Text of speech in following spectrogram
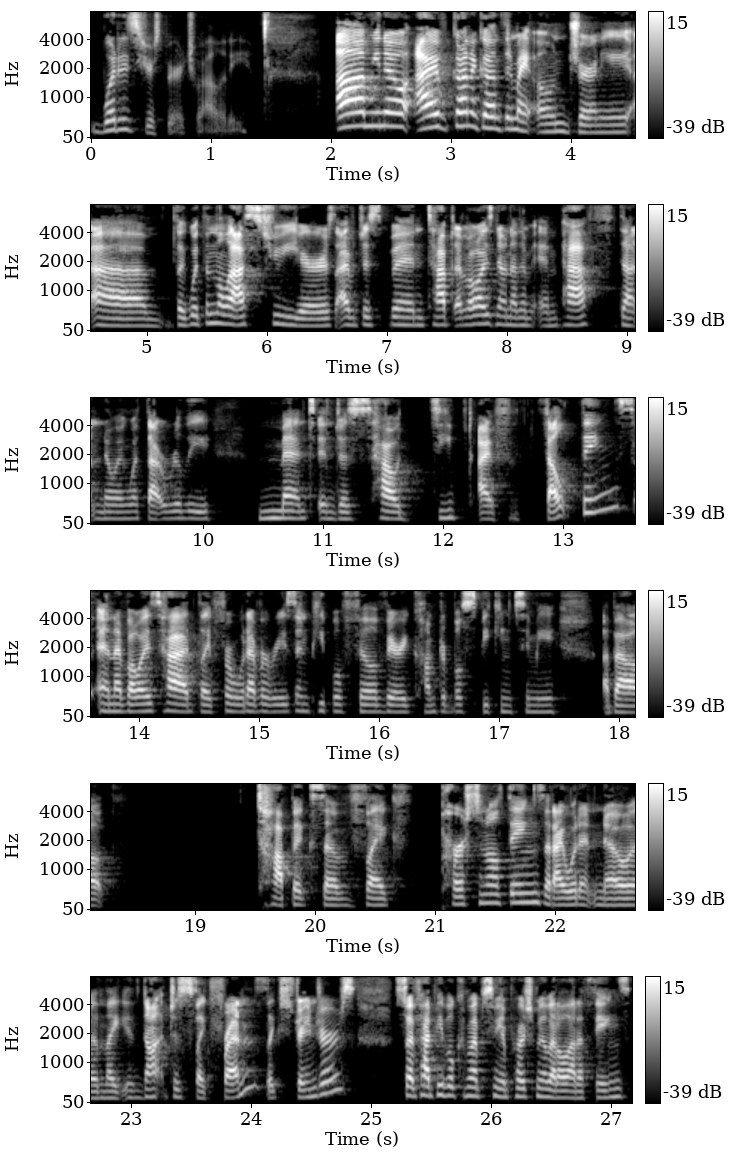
what is your spirituality? Um, you know, I've kind of gone through my own journey. Um, like within the last two years, I've just been tapped. I've always known I'm an empath, not knowing what that really meant and just how deep I've felt things. And I've always had, like, for whatever reason, people feel very comfortable speaking to me about topics of like personal things that I wouldn't know and like not just like friends, like strangers. So I've had people come up to me, approach me about a lot of things.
